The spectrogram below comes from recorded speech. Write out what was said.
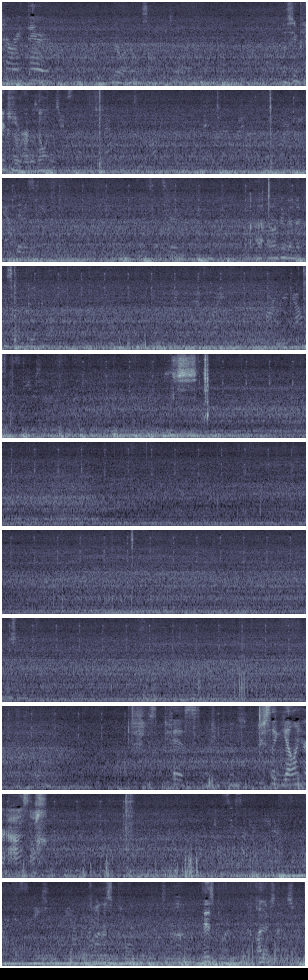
her right there. No, no, it's not. I've seen pictures of her. but No one has. That's. I, don't think that Nephi's a baby She's pissed. She's like yelling her ass off. Oh, this part. Oh, this part. The other side.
